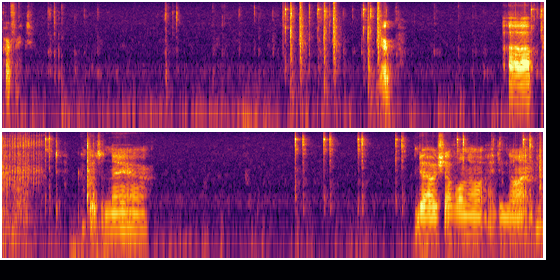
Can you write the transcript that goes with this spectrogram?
Perfect. Derp. Up. Goes in there. Do I have a shovel? No, I do not. Mm-hmm.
